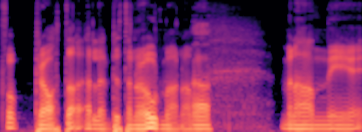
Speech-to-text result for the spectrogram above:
få prata eller byta några ord med honom. Ja. Men han är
